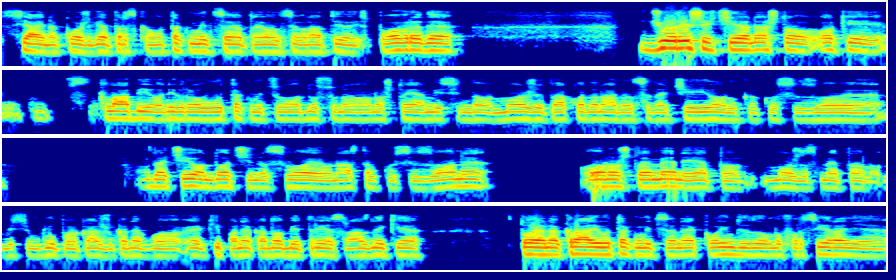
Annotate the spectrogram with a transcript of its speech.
sjajna koš getarska utakmica, to je on se vratio iz povrede. Đurišić je nešto, ok, slabije odigrao ovu utakmicu u odnosu na ono što ja mislim da on može, tako da nadam se da će i on, kako se zove, da će i on doći na svoje u nastavku sezone. Ono što je meni, eto, možda smetalo, mislim, glupo je kažem, kad neko, ekipa neka dobije 30 razlike, to je na kraju utakmice neko individualno forsiranje uh,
